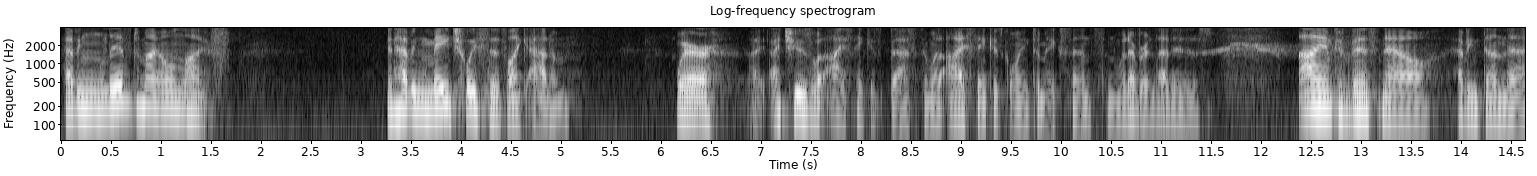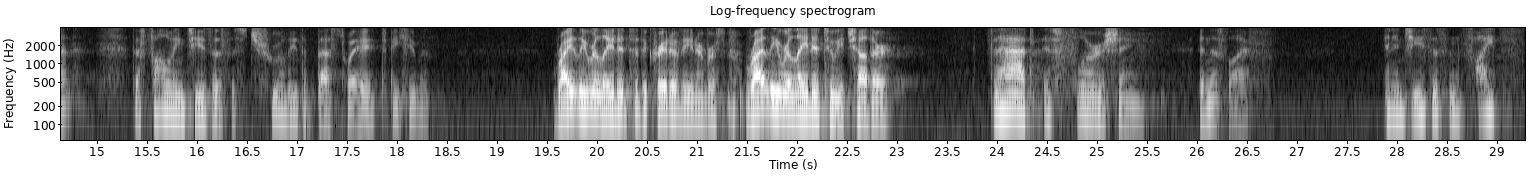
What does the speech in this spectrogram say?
having lived my own life and having made choices like Adam, where I, I choose what I think is best and what I think is going to make sense and whatever that is. I am convinced now, having done that, that following Jesus is truly the best way to be human. Rightly related to the creator of the universe, rightly related to each other, that is flourishing in this life. And in Jesus invites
